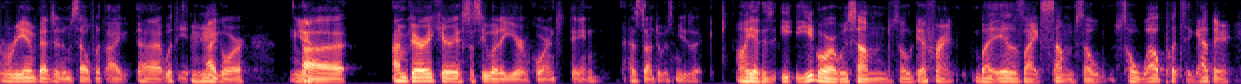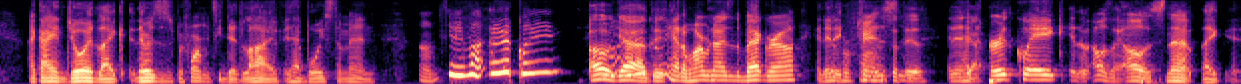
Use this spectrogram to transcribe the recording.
reinvented himself with I uh with I- Mhm. Igor, Yeah. uh, I'm very curious to see what a year of quarantine has done to his music. oh yeah, because Igor was something so different, but it was like something so so well put together. Like I enjoyed like there was this performance he did live. It had Boyz II Men. Um, "Give me my earthquake. Oh my yeah, earthquake." the, had him harmonize in the background, and then the it performance trans the and then it had yeah. the earthquake. And I was like, oh snap! Like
